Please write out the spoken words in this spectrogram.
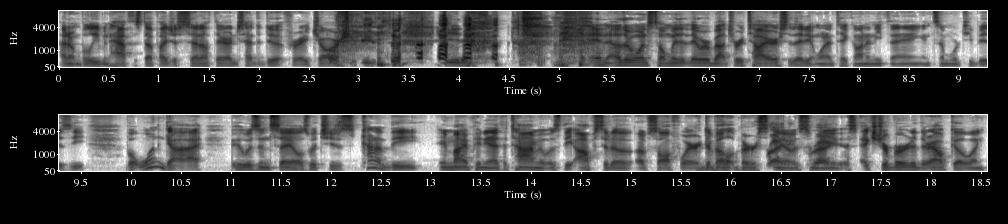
I don't believe in half the stuff I just said out there. I just had to do it for HR." you know? and other ones told me that they were about to retire, so they didn't want to take on anything, and some were too busy. But one guy who was in sales, which is kind of the, in my opinion, at the time, it was the opposite of, of software developers. Right, you know, somebody right. that's extroverted, they're outgoing.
